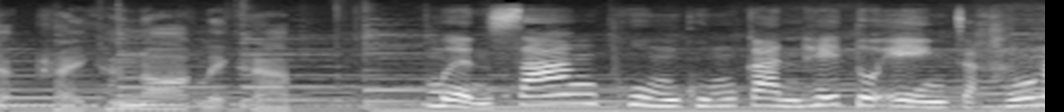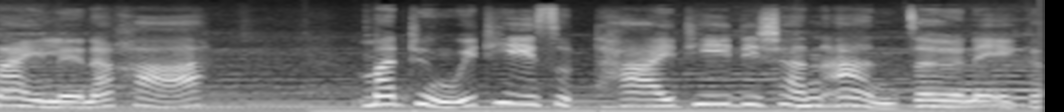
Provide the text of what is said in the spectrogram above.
จากใครข้างนอกเลยครับ เหมือนสร้างภูมิคุ้มกันให้ตัวเองจากข้างในเลยนะคะ มาถึงวิธีสุดท้ายที่ดิฉันอ่านเจอในเอก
